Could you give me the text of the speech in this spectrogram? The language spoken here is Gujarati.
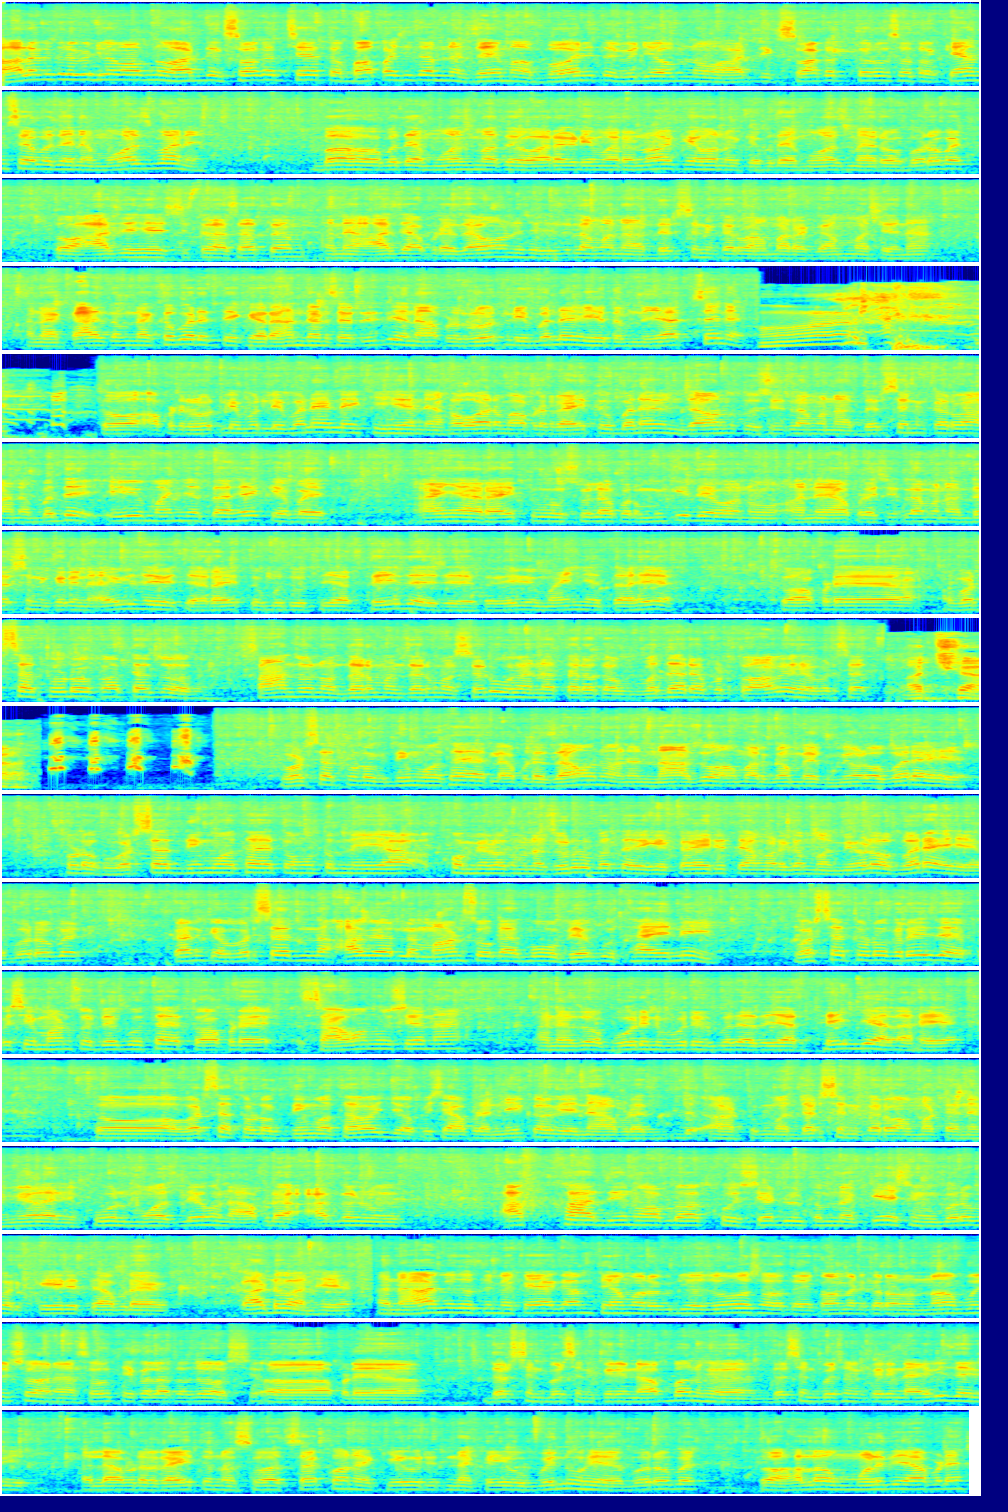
હાર્દિક સ્વાગત છે. તો બાપાજી તમને જયમાં ભવાની તો વિડીયોનું હાર્દિક સ્વાગત કરું છું. તો કેમ છે બધાને મોજમાં ને? બા બધા મોજમાં તો વારગડી મારે ન કહેવાનું કે બધા મોજમાં રહો, બરોબર? તો આજે છે શીતળા સાતમ અને આજે આપણે જવાનું છે શીતળામાના દર્શન કરવા અમારા ગામમાં છે ના. અને કાલે તમને ખબર હતી કે રાંધણ સર દીધી અને આપણે રોટલી બનાવી તમને યાદ છે ને? તો આપણે રોટલી બોટલી બનાવી નાખી અને સવારમાં આપણે રાયતું બનાવીને જવાનું હતું શીતલામાના દર્શન કરવા અને બધે એવી માન્યતા છે કે ભાઈ અહીંયા રાયતું ચૂલા પર મૂકી દેવાનું અને આપણે શીતલામાના દર્શન કરીને આવી જઈએ ત્યાં રાયતું બધું તૈયાર થઈ જાય છે તો એવી માન્યતા છે. તો આપણે વરસાદ થોડોક અત્યારે જો સાંજનો ધર્મ ધર્મ શરૂ હોય ને અત્યારે તો વધારે પડતો આવે છે વરસાદ. અચ્છા. વરસાદ થોડોક ધીમો થાય એટલે આપણે જવાનું અને ના જો અમારા ગામમાં એક મેળો ભરે છે થોડોક વરસાદ ધીમો થાય તો હું તમને એ આખો મેળો તમને જરૂર બતાવી કે કઈ રીતે અમારા ગામમાં મેળો ભરાય છે, બરોબર? કારણ કે વરસાદ આવે એટલે માણસો કાંઈ બહુ ભેગું થાય નહીં. વરસાદ થોડોક રહી જાય, પછી માણસો ભેગું થાય તો આપણે જવાનું છે ને, અને જો ભૂરીને ભૂરીને બધા તૈયાર થઈ ગયેલા છે, તો વરસાદ થોડોક ધીમો થવા ગયો, પછી આપણે નીકળીએ ને આપણે ટૂંકમાં દર્શન કરવા માટે અને મેળાની ફૂલ મોજ લેવું ને આપણે આગળનું આખા દિનનું આપણું આખું શેડ્યુલ તમને કહેશે હું બરાબર કઈ રીતે આપણે કાઢવાનું છે. અને હા મિત્રો, તમે કયા ગામથી અમારો વીડિયો જોવો છો તો કોમેન્ટ કરવાનું ન ભૂલશો. અને સૌથી પહેલાં તો જો આપણે દર્શન દર્શન કરીને આવવાનું છે. દર્શન દર્શન કરીને આવી જવી. એટલે આપણે રાયતુનો સ્વાદ ચાખવાનો કેવી રીતના, કેવું બન્યું છે, બરાબર? તો હાલો, મળીએ આપણે.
